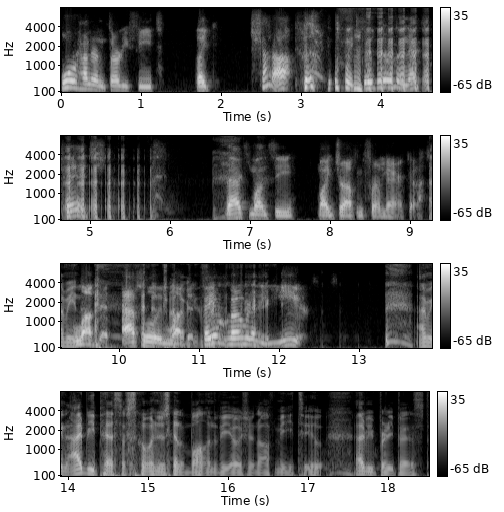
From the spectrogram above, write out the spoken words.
430 feet. Like, shut up. like, go to the next pitch. Max Muncy, Mike dropping for America. I mean, loved it. Absolutely loved it. Favorite moment of the year. I mean, I'd be pissed if someone just hit a ball into the ocean off me too. I'd be pretty pissed.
